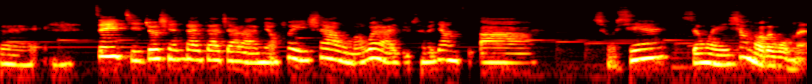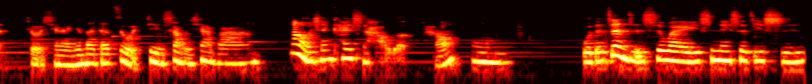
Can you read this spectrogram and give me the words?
对，这一集就先带大家来描绘一下我们未来旅程的样子吧。首先，身为向导的我们，就先来跟大家自我介绍一下吧。那我先开始好了。好，嗯。我的正职是位室内设计师，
